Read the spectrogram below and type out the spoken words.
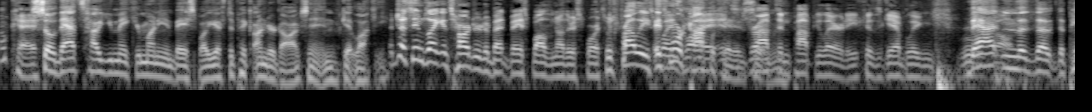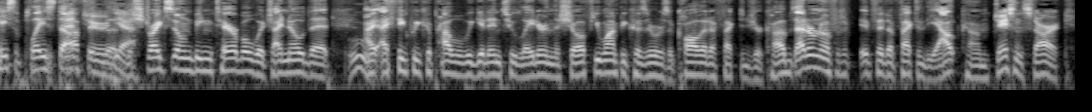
Okay. So that's how you make your money in baseball. You have to pick underdogs and, get lucky. It just seems like it's harder to bet baseball than other sports, which probably explains more why complicated, it's dropped certainly. in popularity because gambling. rules That and the, the, the pace of play stuff too, and the, yeah. the strike zone being terrible, which I know that I, I think we could probably get into later in the show if you want, because there was a call that affected your Cubs. I don't know if it, if it affected the outcome, Jayson Stark,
